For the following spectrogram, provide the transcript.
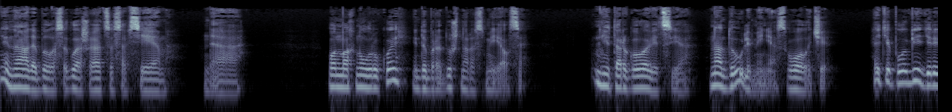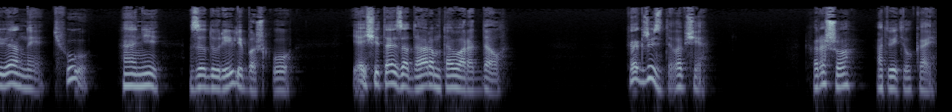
Не надо было соглашаться совсем. Да. Он махнул рукой и добродушно рассмеялся. Не торговец я. Надули меня, сволочи. Эти плуги деревянные, тьфу, они задурили башку. Я, считай, за даром товар отдал. Как жизнь-то вообще? Хорошо, ответил Кай,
